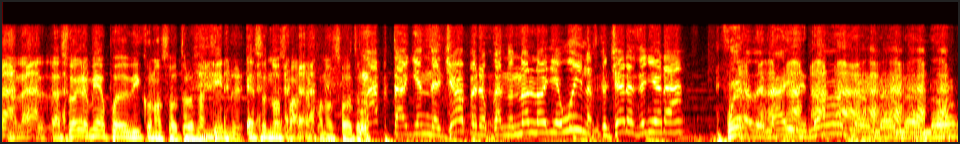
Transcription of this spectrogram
No, la, la suegra mía puede vivir con nosotros. Aquí eso nos falta con nosotros. No, pues, está oyendo el show, pero cuando no lo oye, uy, la escuchara, señora. Fuera del aire. No, no, no, no, no.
